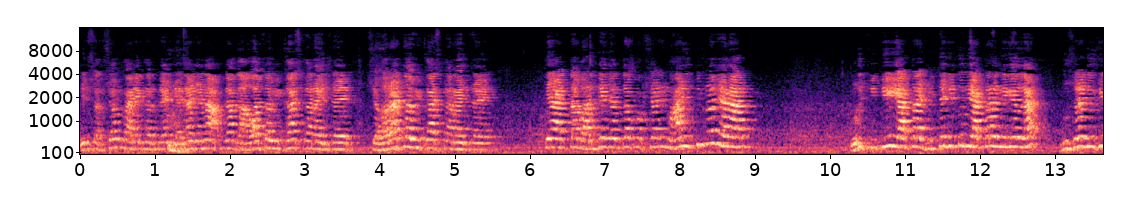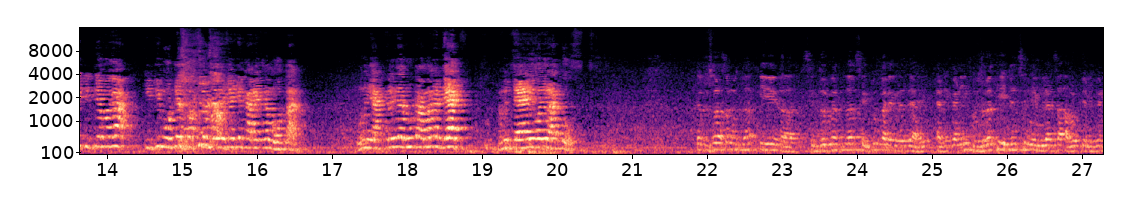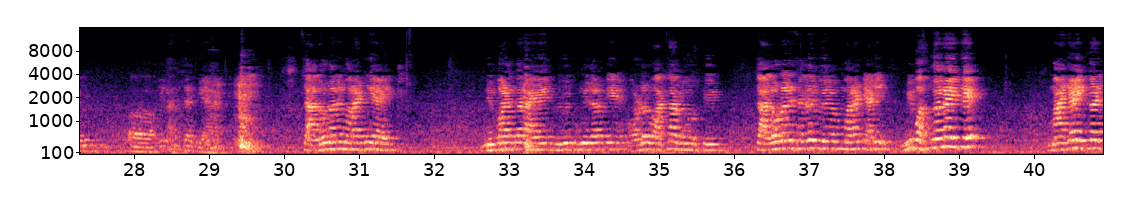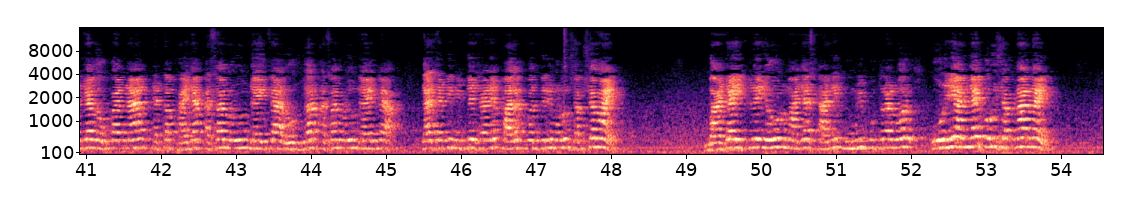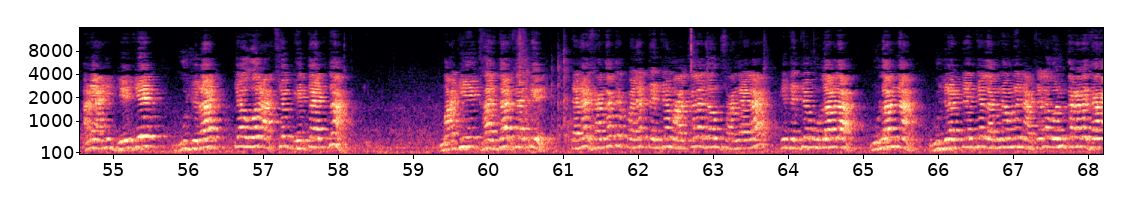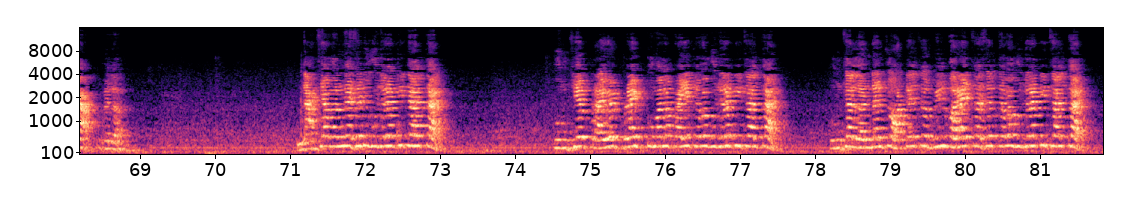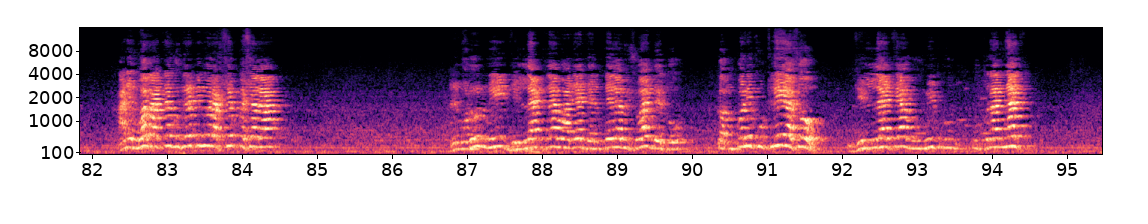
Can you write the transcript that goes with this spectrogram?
जे सक्षम कार्यकर्ते आहेत ज्यांना ज्यांना आपल्या गावाचा विकास करायचा आहे शहराचा विकास करायचा आहे ते आता भारतीय जनता पक्ष आणि महायुतीकडे येणार म्हणून कितीही यात्रा जिथे जिथून यात्रा निघेल ना दुसऱ्या दिवशी तिथे बघा किती मोठे पक्ष प्रवेशाचे कार्यक्रम होतात. म्हणून यात्रेचा रूट आम्हाला द्याच. आम्ही तयारीमध्ये राहतो. तर दुसरा असा मुद्दा की सिंधुदुर्गातलं सेतू कार्यालय जे आहे त्या ठिकाणी गुजराती एजन्सी नेमल्याचा आरोप त्या ठिकाणी अ, लक्षात घ्या. चालवणारे मराठी आहेत निंबाळकर आहेत तुम्ही जरा ते ऑर्डर वाचा व्यवस्थित. चालवणारे सगळे मराठी. आणि मी बसलो ना इथे. माझ्या इकडच्या लोकांना त्याचा फायदा कसा मिळवून द्यायचा रोजगार कसा मिळवून द्यायचा त्यासाठी नितेश राणे पालकमंत्री म्हणून सक्षम आहे. माझ्या इकडे येऊन माझ्या स्थानिक भूमिपुत्रांवर कोणीही अन्याय करू शकणार नाही. आणि आणि जे जे गुजरातच्या वर आक्षेप घेत आहेत ना माझी खासदार सारखे. त्यांना सांगा की पहिला त्यांच्या मालकाला जाऊन सांगायला की त्यांच्या मुलाला मुलांना गुजरातच्या लग्नामध्ये नाचायला बंद करायला सांगा. पहिलं. नाच्या बनण्यासाठी गुजराती चालतात. तुमचे प्रायव्हेट फ्लाईट तुम्हाला पाहिजे तेव्हा गुजराती चालतात. तुमच्या लंडनचं हॉटेलचं बिल भरायचं असेल तेव्हा गुजराती चालतात. आणि मग आता गुजरातींवर आक्षेप कशाला? आणि म्हणून मी जिल्ह्यातल्या माझ्या जनतेला विश्वास देतो कंपनी कुठलीही असो जिल्ह्याच्या भूमिपुत्रांनाच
